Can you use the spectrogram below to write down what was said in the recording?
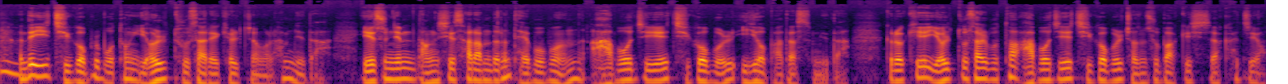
음. 근데 이 직업을 보통 12살에 결정을 합니다. 예수님 당시 사람들은 대부분 아버지의 직업을 이어받았습니다. 그렇기에 12살부터 아버지의 직업을 전수받기 시작하지요.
